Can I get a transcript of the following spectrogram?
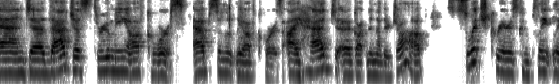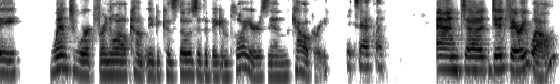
And uh, that just threw me off course, absolutely off course. I had uh, gotten another job, switched careers completely, went to work for an oil company because those are the big employers in Calgary. Exactly and uh, did very well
